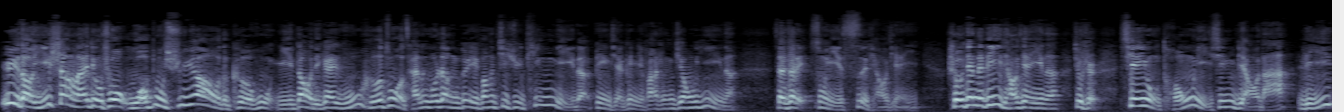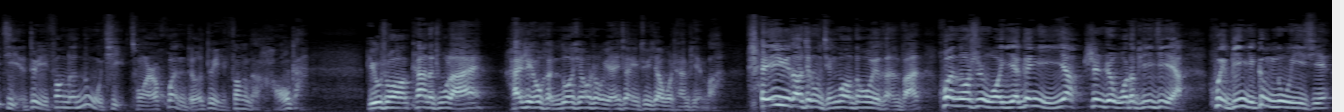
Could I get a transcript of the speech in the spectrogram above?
遇到一上来就说我不需要的客户，你到底该如何做才能够让对方继续听你的，并且跟你发生交易呢？在这里送你四条建议。首先的第一条建议呢，就是先用同理心表达，理解对方的怒气，从而换得对方的好感。比如说，看得出来，还是有很多销售员向你推销过产品吧？谁遇到这种情况都会很烦。换做是我也跟你一样，甚至我的脾气啊，会比你更怒一些。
